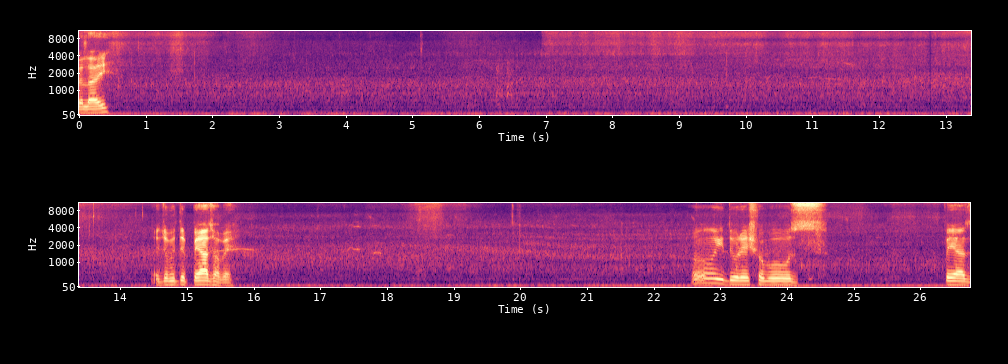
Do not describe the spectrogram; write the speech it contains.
বেলায় এই জমিতে পেঁয়াজ হবে। ওই দূরে সবুজ পেঁয়াজ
